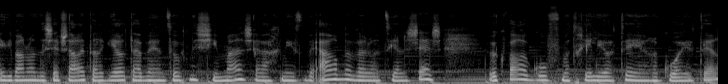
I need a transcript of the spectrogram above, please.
אה, דיברנו על זה שאפשר לתרגל אותה באמצעות נשימה, של להכניס בארבע ולהוציא על שש. וכבר הגוף מתחיל להיות אה, רגוע יותר.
